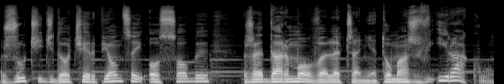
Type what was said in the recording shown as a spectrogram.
rzucić do cierpiącej osoby, że darmowe leczenie to masz w Iraku.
